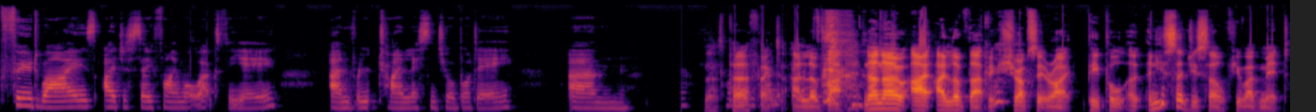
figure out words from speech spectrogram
food wise, I just say find what works for you and re- try and listen to your body. Um, That's perfect. I love that. No, no, I, I love that because you're absolutely right. People, uh, and you said yourself, you admit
